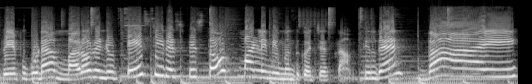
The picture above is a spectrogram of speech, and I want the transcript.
రేపు కూడా మరో రెండు టేస్టీ రెసిపీస్తో మళ్ళీ మీ ముందుకు వచ్చేస్తాం. టిల్ దెన్ బాయ్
